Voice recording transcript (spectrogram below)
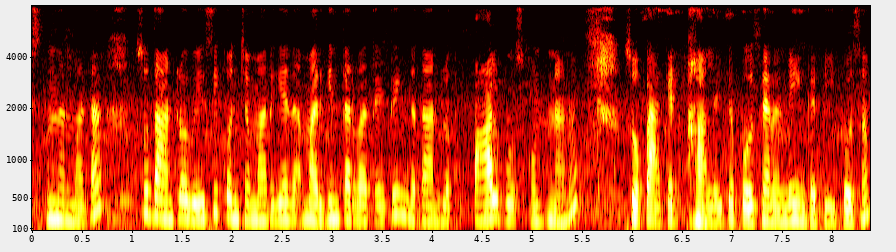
ఇస్తుందనమాట సో దాంట్లో వేసి కొంచెం మరిగే మరిగిన తర్వాత అయితే ఇంకా దాంట్లోకి పాలు పోసుకుంటున్నాను. సో ప్యాకెట్ పాలు అయితే పోసానండి ఇంకా టీ కోసం.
